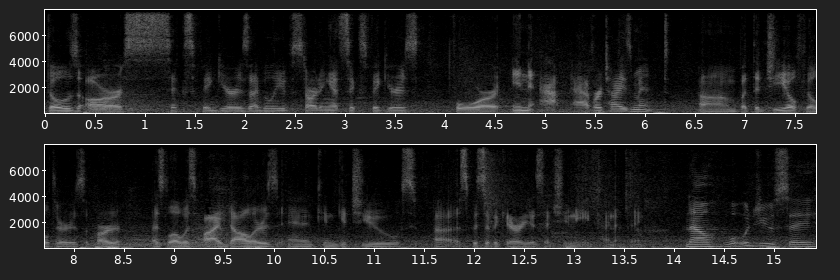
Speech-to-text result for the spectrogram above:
those are six figures, I believe, starting at six figures for in-app advertisement. Um, but the geo filters are as low as five dollars and can get you uh, specific areas that you need, kind of thing. Now, what would you say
